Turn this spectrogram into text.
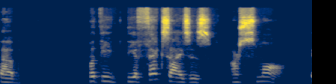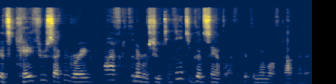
um, but the the effect sizes are small. It's K through second grade. I forget the number of students. I think it's a good sample. I forget the number off the top of my head.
